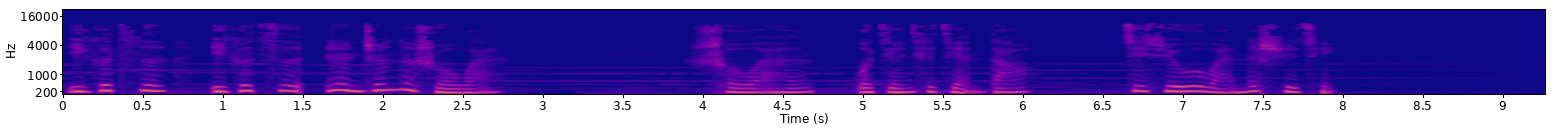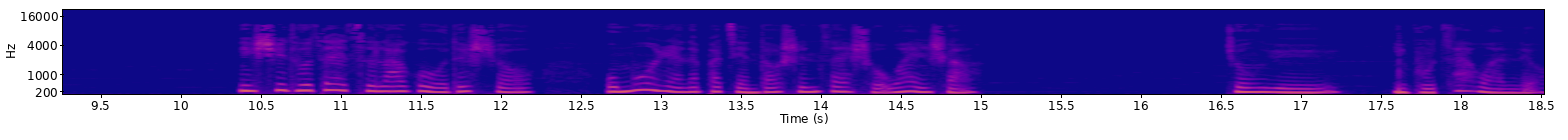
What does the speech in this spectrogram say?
一个字一个字认真的说完。说完，我捡起剪刀，继续未完的事情。你试图再次拉过我的手，我漠然的把剪刀伸在手腕上。终于，你不再挽留。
